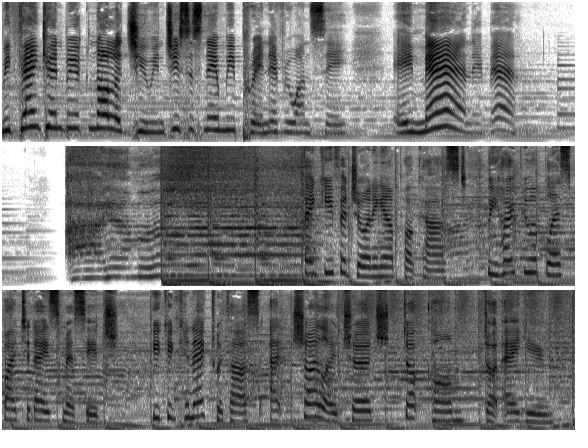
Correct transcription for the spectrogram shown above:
We thank you and we acknowledge you. In Jesus' name we pray. And everyone say, Amen. Amen. I am alive. Thank you for joining our podcast. We hope you were blessed by today's message. You can connect with us at shilohchurch.com.au.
